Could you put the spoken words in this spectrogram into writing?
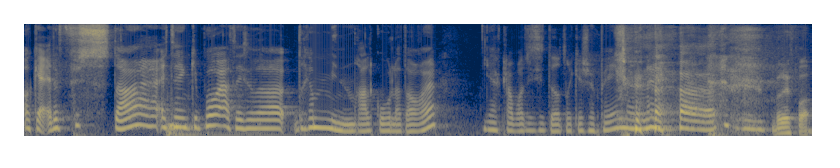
Ok, Det første jeg tenker på, er at jeg skal drikke mindre alkohol dette året. klar over at jeg sitter og drikker champagne, men, Dritbra.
